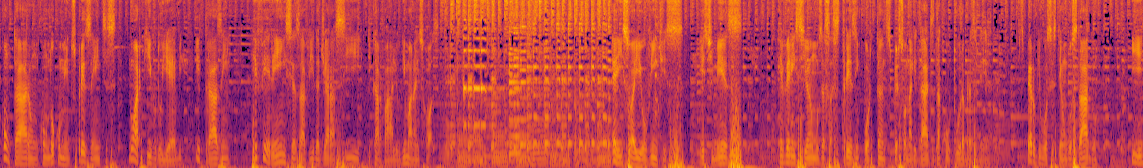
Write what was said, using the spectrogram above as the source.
contaram com documentos presentes no arquivo do IEB e trazem referências à vida de Araci de Carvalho Guimarães Rosa. É isso aí, ouvintes. Este mês reverenciamos essas três importantes personalidades da cultura brasileira. Espero que vocês tenham gostado e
